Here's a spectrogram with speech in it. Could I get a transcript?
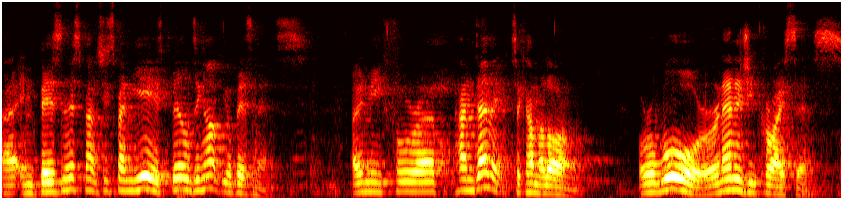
uh, in business, perhaps you spend years building up your business, only for a pandemic to come along, or a war, or an energy crisis.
